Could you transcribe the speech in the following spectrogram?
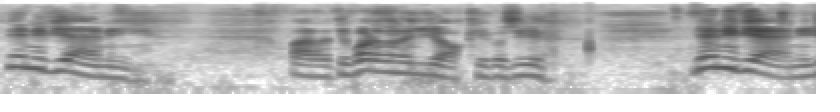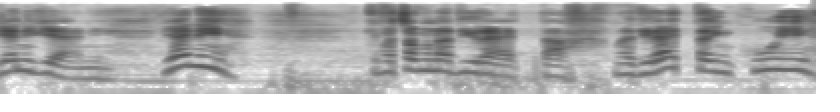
vieni, vieni, guarda, ti guardo negli occhi così, vieni, vieni, vieni, vieni, vieni che facciamo una diretta, una diretta in cui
